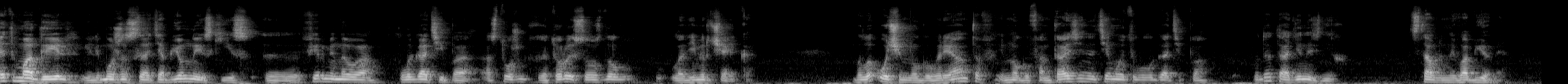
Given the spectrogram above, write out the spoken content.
Это модель, или можно сказать, объемный эскиз э, фирменного логотипа Остоженко, который создал Владимир Чайка. Было очень много вариантов и много фантазий на тему этого логотипа. Вот это один из них, представленный в объеме.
